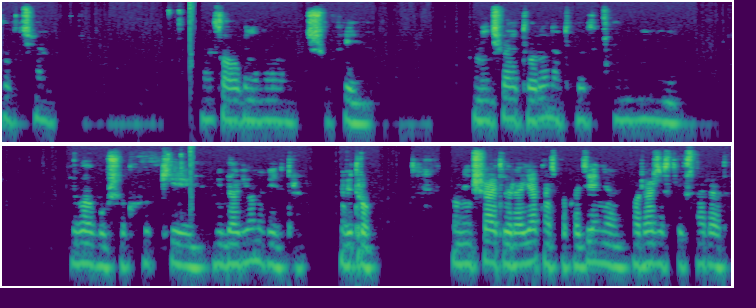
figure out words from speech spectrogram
Шестый колчан. Масло огненного шофея. Уменьшает урон от воспламенения. И ловушек. Окей. Медальон ветра. Ветров. Уменьшает вероятность попадения вражеских снарядов.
